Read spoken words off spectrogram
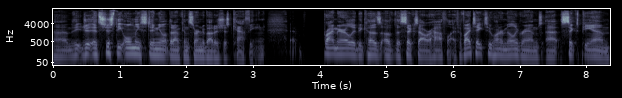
Um, the, it's just the only stimulant that I'm concerned about is just caffeine, primarily because of the six-hour half-life. If I take 200 milligrams at 6 p.m.,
